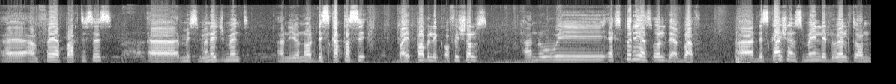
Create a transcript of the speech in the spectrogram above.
unfair practices, uh, mismanagement, and you know, discourtesy by public officials. And we experience all the above. Uh, discussions mainly dwelt on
